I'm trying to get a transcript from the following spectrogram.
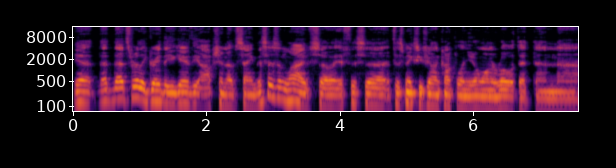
Yeah, that that's really great that you gave the option of saying this isn't live. So if this uh, if this makes you feel uncomfortable and you don't want to roll with it, then uh,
